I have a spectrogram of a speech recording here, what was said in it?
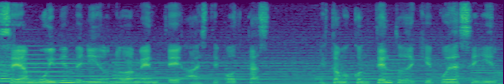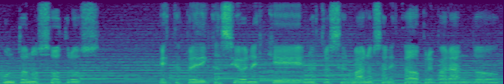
Sean muy bienvenidos nuevamente a este podcast. Estamos contentos de que puedas seguir junto a nosotros estas predicaciones que nuestros hermanos han estado preparando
